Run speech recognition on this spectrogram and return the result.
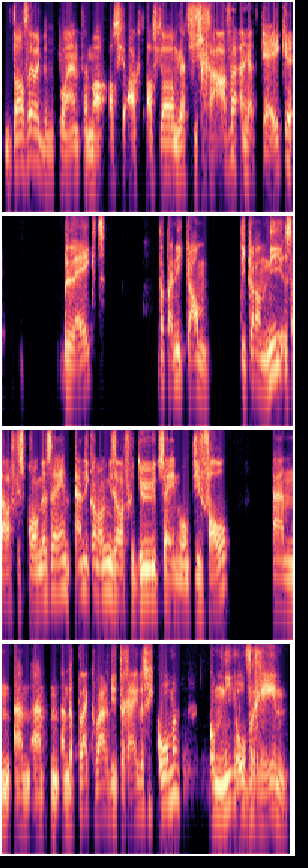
Dat is eigenlijk de pointe. Maar als je, als je dan gaat graven en gaat kijken, blijkt dat dat niet kan. Die kan niet zelf gesprongen zijn en die kan ook niet zelf geduwd zijn, want die val en, en, en, en de plek waar die terecht is gekomen, komt niet overeen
